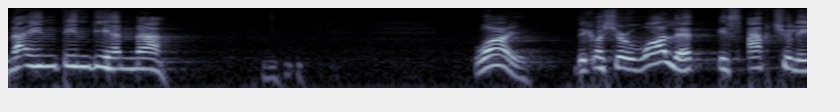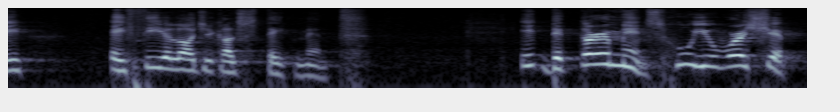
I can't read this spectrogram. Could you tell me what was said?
Naintindihan na. Why? Because your wallet is actually a theological statement. It determines who you worship.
